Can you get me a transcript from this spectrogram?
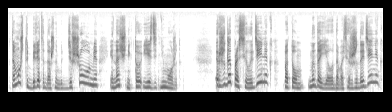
потому что билеты должны быть дешевыми, иначе никто ездить не может. РЖД просила денег, потом надоело давать РЖД денег,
